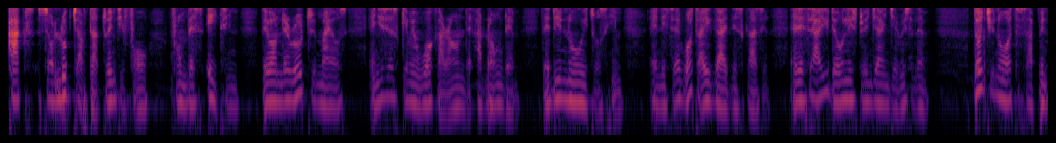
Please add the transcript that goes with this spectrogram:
Acts, so Luke chapter 24, from verse 18, they were on the road to Emmaus, and Jesus came and walked around along them. They didn't know it was him. And he said, What are you guys discussing? And they said, Are you the only stranger in Jerusalem? Don't you know what has happened?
